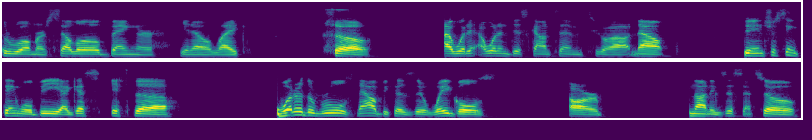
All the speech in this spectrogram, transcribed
through a Marcelo banger. You know, like so. I wouldn't I wouldn't discount them to go out now. The interesting thing will be, I guess, if the what are the rules now because the away goals are non-existent. So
